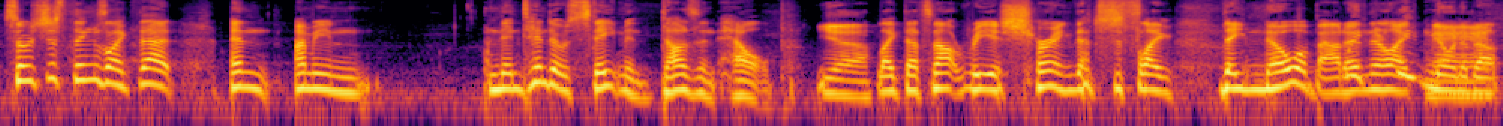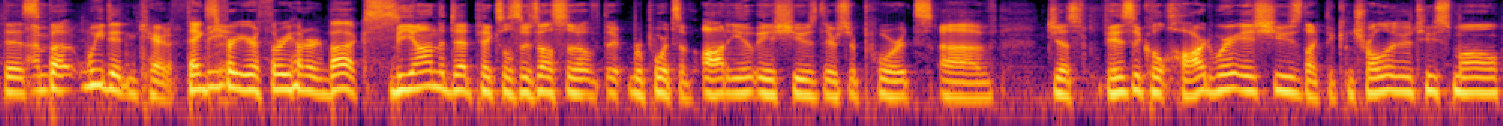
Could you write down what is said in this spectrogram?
so it's just things like that. And I mean, Nintendo's statement doesn't help. yeah. Like that's not reassuring. That's just like they know about it and they're like, We've known "Nah, about this, but we didn't care to. Thanks Be- for your three hundred bucks. Beyond the dead pixels, there's also reports of audio issues. There's reports of just physical hardware issues, like the controllers are too small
